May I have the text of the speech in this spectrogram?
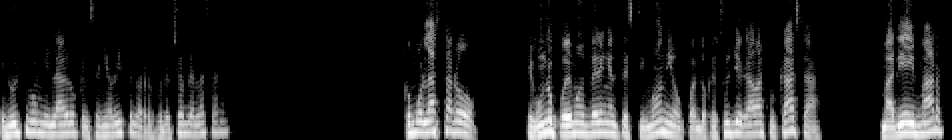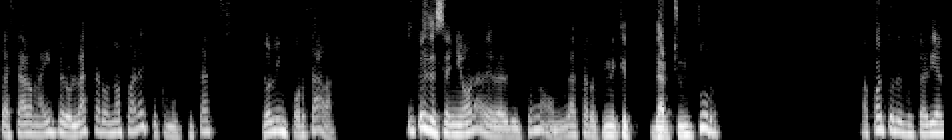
el último milagro que el Señor hizo, la resurrección de Lázaro? ¿Cómo Lázaro, según lo podemos ver en el testimonio, cuando Jesús llegaba a su casa, María y Marta estaban ahí, pero Lázaro no aparece, como quizás no le importaba. Entonces, señora, de haber dicho, no, Lázaro tiene que darse un tour. ¿A cuánto le gustaría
